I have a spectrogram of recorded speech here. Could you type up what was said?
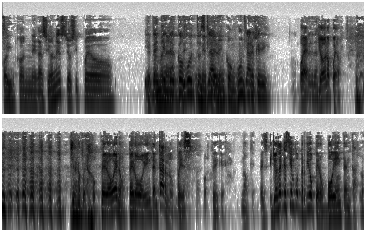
con, sí, con negaciones yo sí puedo y maneras, en conjuntos, meter claro. en conjuntos. Claro que sí. Bueno, ¿Verdad? yo no puedo. yo no puedo. Pero bueno, pero voy a intentarlo, pues. porque no, que- pues, yo sé que es tiempo perdido, pero voy a intentarlo.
